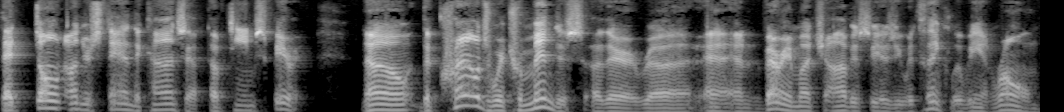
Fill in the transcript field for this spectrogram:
that don't understand the concept of team spirit? Now, the crowds were tremendous uh, there, uh, and very much, obviously, as you would think, Louis in Rome,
